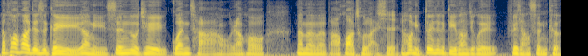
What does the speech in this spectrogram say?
那画画就是可以让你深入去观察哈，然后慢慢慢把它画出来。是，然后你对这个地方就会非常深刻。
